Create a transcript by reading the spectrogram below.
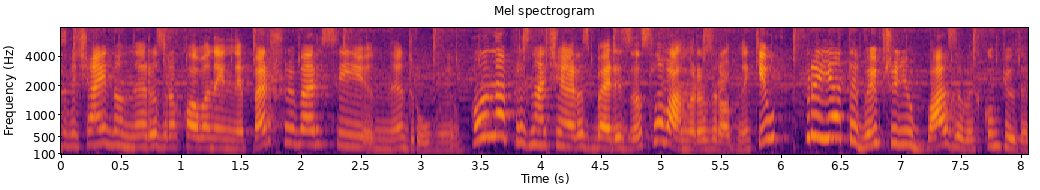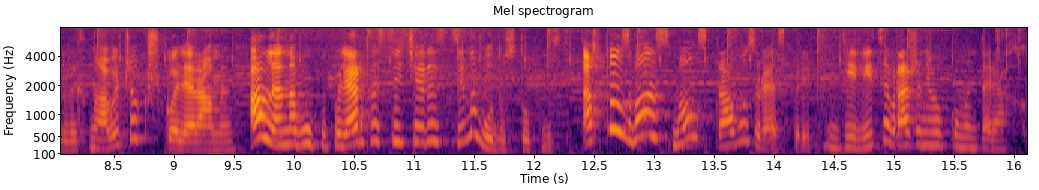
звичайно, не розрахований не першою версією, не другою. Головне призначення Raspberry, за словами розробників, сприяти вивченню базових комп'ютерних навичок школярами, але набув популярності через цінову доступність. А хто з вас мав справу з Raspberry? Діліться враженнями в коментарях.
